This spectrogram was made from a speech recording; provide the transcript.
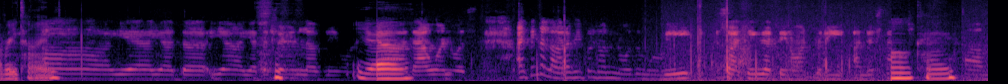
every time. Ah, yeah, yeah, the yeah, yeah, the Fair and Lovely one. Yeah. that one was. I think a lot of people don't know the movie, so I think that they don't really understand. Okay. Um,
